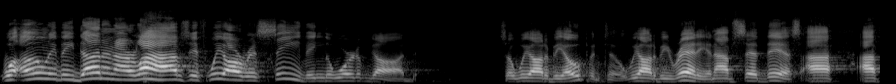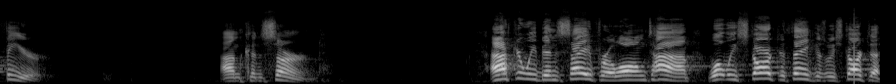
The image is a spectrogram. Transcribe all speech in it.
will only be done in our lives if we are receiving the Word of God. So we ought to be open to it. We ought to be ready. And I've said this I, I fear, I'm concerned after we've been saved for a long time, what we start to think is we start to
